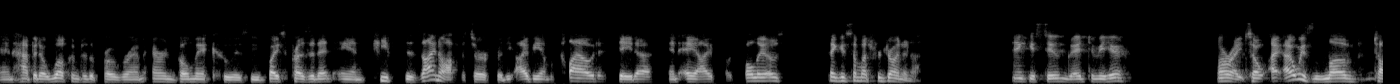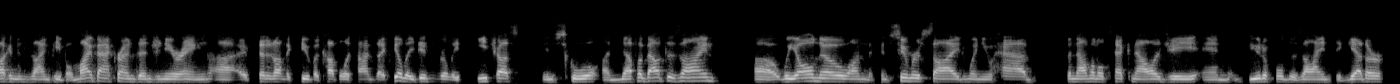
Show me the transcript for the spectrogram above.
and happy to welcome to the program Arin Bhowmick, who is the Vice President and Chief Design Officer for the IBM Cloud, Data, and AI portfolios. Thank you so much for joining us. Thank you, Stu. Great to be here. All right, so I, I, always love talking to design people. My background's engineering. Uh, I've said it on the cube a couple of times. I feel they didn't really teach us in school enough about design. Uh, we all know on the consumer side, when you have phenomenal technology and beautiful design together,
